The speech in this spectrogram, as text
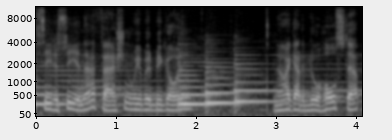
C to C in that fashion, we would be going, now I got to do a whole step.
